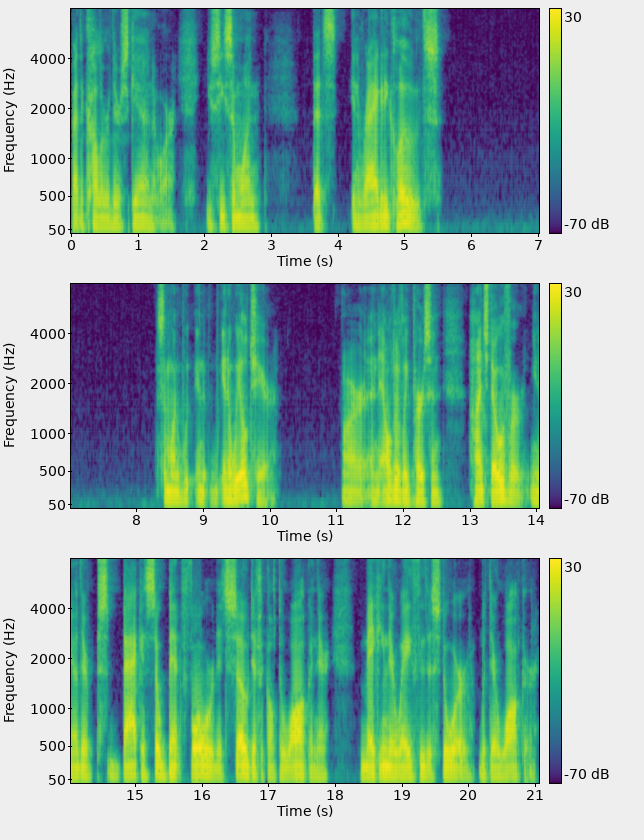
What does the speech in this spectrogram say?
by the color of their skin, or you see someone that's in raggedy clothes, someone in, in a wheelchair, or an elderly person hunched over. You know, their back is so bent forward, it's so difficult to walk, and they're making their way through the store with their walker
